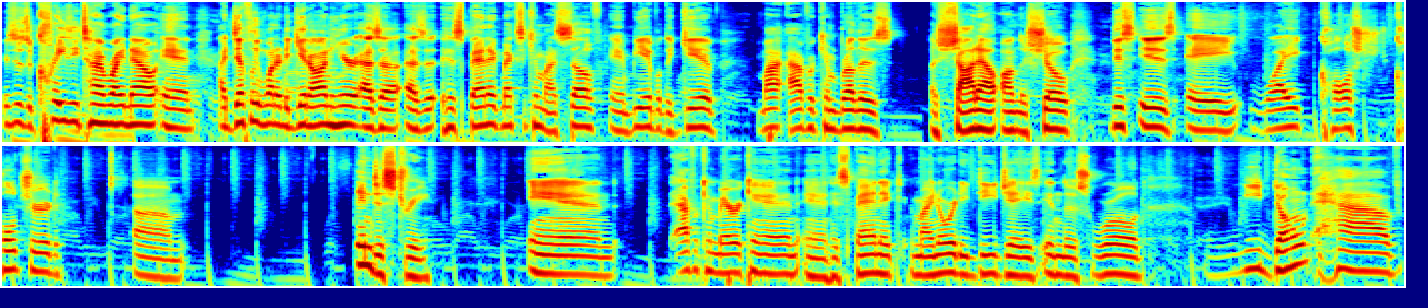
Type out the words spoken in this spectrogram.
This is a crazy time right now, and I definitely wanted to get on here as a as a Hispanic Mexican myself and be able to give my African brothers a shout out on the show. This is a white cult- cultured um, industry and African American and Hispanic minority DJs in this world, we don't have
